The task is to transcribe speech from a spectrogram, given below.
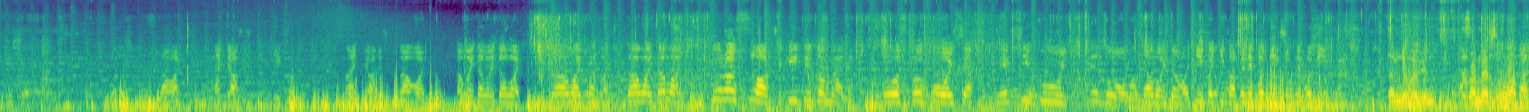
Ну що, будеш? Давай, натяжечку, тихо. Натяжечку, давай. Давай, давай, давай. Давай, братанчик, давай, давай. Красавчик, іди до мене. Успокойся, не психуй. Ти дома. Давай, давай. Тихо, тихо, аби не побіг, щоб не побіг. Там в нього він замерзли лапи.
